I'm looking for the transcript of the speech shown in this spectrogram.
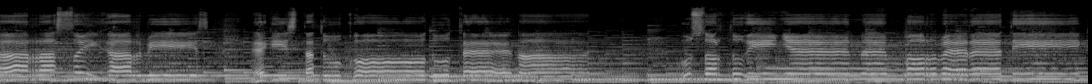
arrazoi garbiz Egiztatuko dutenak Gu sortu ginen enbor beretik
